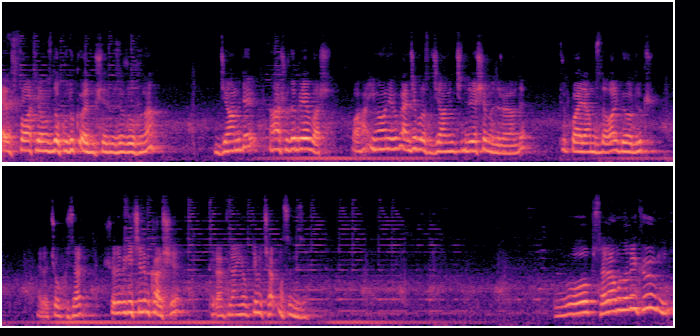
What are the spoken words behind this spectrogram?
Evet Fatiha'mızı da okuduk ölmüşlerimizin ruhuna. Camide, ha şurada bir ev var. Aha, İmamın evi bence burası. Caminin içinde yaşamıyordur herhalde. Türk bayrağımız da var gördük. Evet çok güzel. Şöyle bir geçelim karşıya. Tren falan yok değil mi? Çarpmasın bizi. Hop selamun aleyküm.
